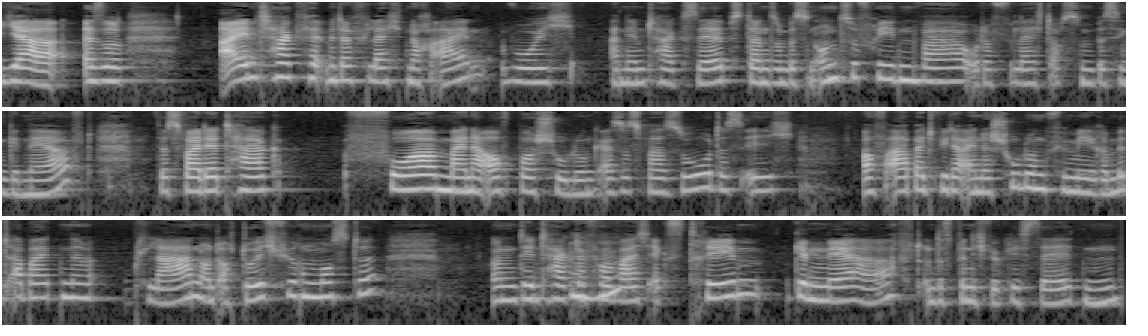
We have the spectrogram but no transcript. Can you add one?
ja, also ein Tag fällt mir da vielleicht noch ein, wo ich an dem Tag selbst dann so ein bisschen unzufrieden war oder vielleicht auch so ein bisschen genervt. Das war der Tag vor meiner Aufbauschulung. Also es war so, dass ich auf Arbeit wieder eine Schulung für mehrere Mitarbeitende planen und auch durchführen musste. Und den Tag davor war ich extrem genervt und das bin ich wirklich selten.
